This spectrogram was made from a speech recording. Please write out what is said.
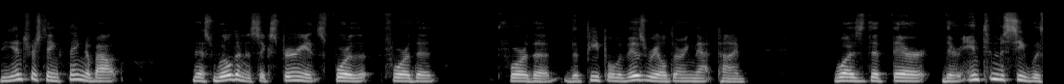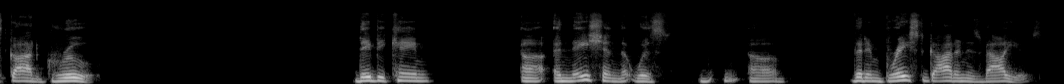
the interesting thing about this wilderness experience for the for the for the the people of Israel during that time was that their their intimacy with God grew. They became uh, a nation that was uh, that embraced God and His values.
